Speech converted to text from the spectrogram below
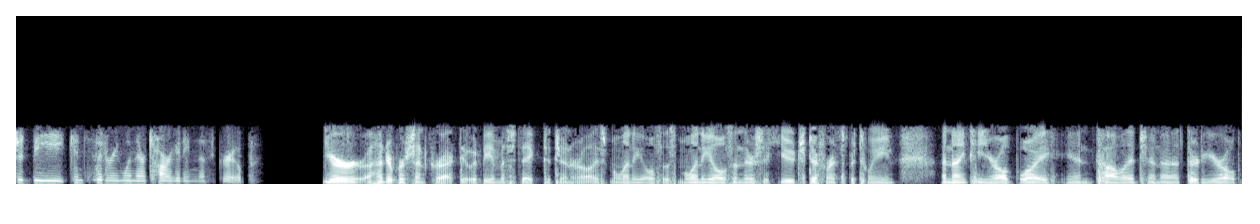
should be considering when they're targeting this group? You're 100% correct. It would be a mistake to generalize millennials as millennials, and there's a huge difference between a 19-year-old boy in college and a 30-year-old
